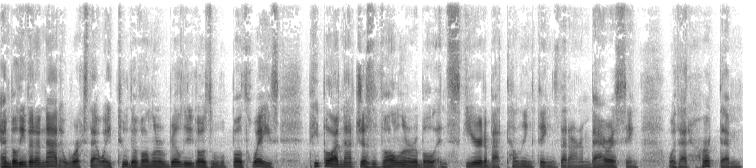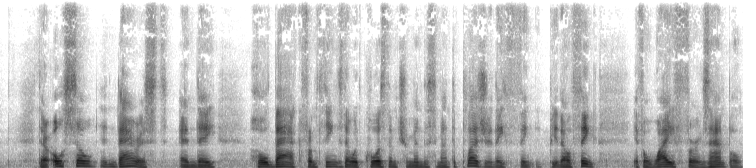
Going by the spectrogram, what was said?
And believe it or not, it works that way too. The vulnerability goes both ways. People are not just vulnerable and scared about telling things that are embarrassing or that hurt them, they're also embarrassed and they hold back from things that would cause them tremendous amount of pleasure. They think they'll think if a wife, for example,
